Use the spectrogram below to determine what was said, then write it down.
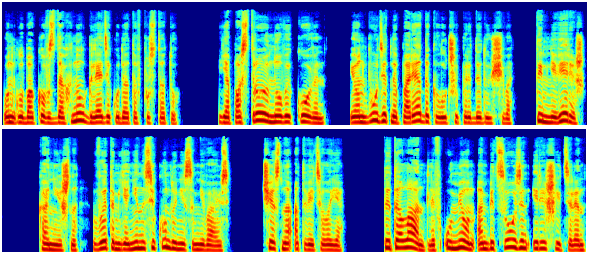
он глубоко вздохнул, глядя куда-то в пустоту. «Я построю новый ковен, и он будет на порядок лучше предыдущего. Ты мне веришь?» «Конечно, в этом я ни на секунду не сомневаюсь», — честно ответила я. «Ты талантлив, умен, амбициозен и решителен.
